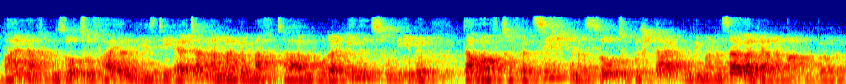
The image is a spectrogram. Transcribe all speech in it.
Weihnachten so zu feiern, wie es die Eltern einmal gemacht haben oder ihnen zuliebe darauf zu verzichten, es so zu gestalten, wie man es selber gerne machen würde.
